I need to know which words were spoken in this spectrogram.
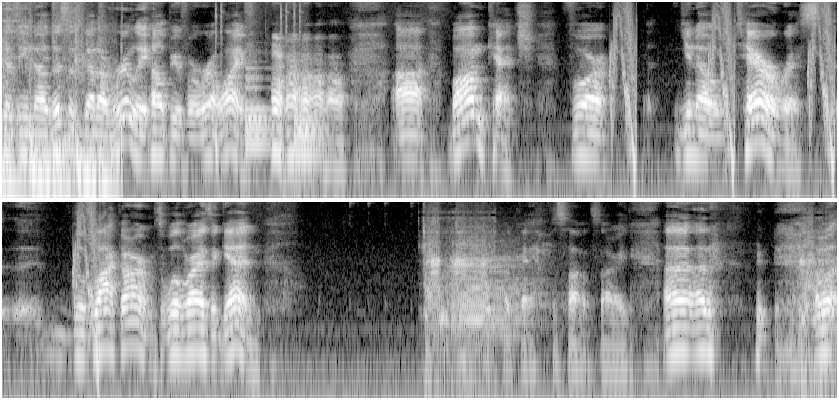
Because you know this is gonna really help you for real life. uh, bomb catch for you know terrorists. The Black Arms will rise again. Okay, so sorry. Uh, uh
